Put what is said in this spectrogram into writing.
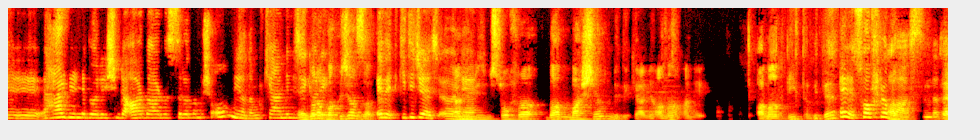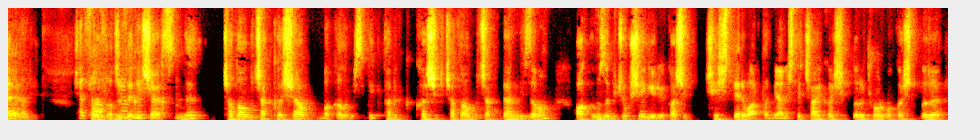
e, her birini böyle şimdi arda arda sıralamış olmayalım. Kendimize Onlara göre bakacağız zaten. evet gideceğiz öyle. Yani bir sofradan başlayalım dedik yani ana hani ana değil tabii de Evet sofra bu Ha, aslında evet. doğru. Çatal, sofra düzeni kaşık. içerisinde çatal bıçak kaşığa bakalım istedik. Tabii kaşık çatal bıçak dendiği zaman aklımıza birçok şey geliyor. Kaşık çeşitleri var tabii. Yani işte çay kaşıkları, çorba kaşıkları,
